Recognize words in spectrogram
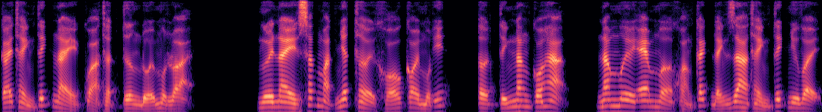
cái thành tích này quả thật tương đối một loại. Người này sắc mặt nhất thời khó coi một ít, ở tính năng có hạn, 50m khoảng cách đánh ra thành tích như vậy,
